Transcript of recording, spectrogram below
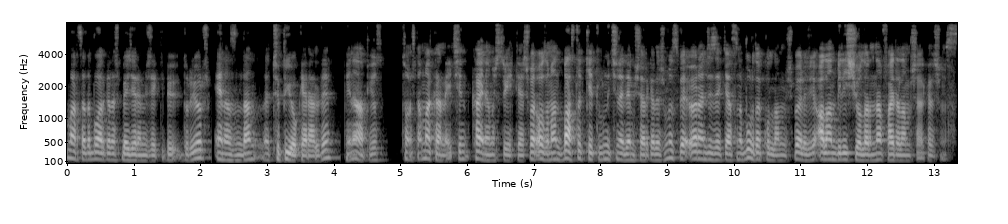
Varsa da bu arkadaş beceremeyecek gibi duruyor. En azından e, tüpü yok herhalde. E ne yapıyoruz? Sonuçta makarna için kaynamış suya ihtiyaç var. O zaman bastır kettle'ın içine demiş arkadaşımız ve öğrenci zekasını burada kullanmış. Böylece alan biliş yollarından faydalanmış arkadaşımız.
